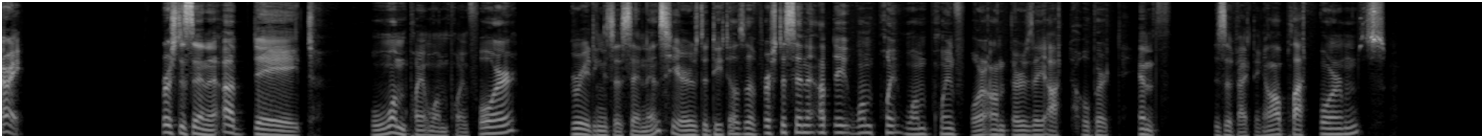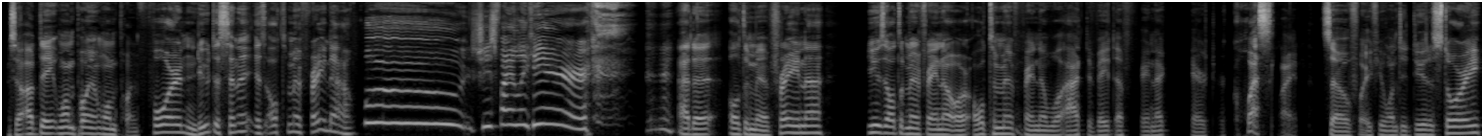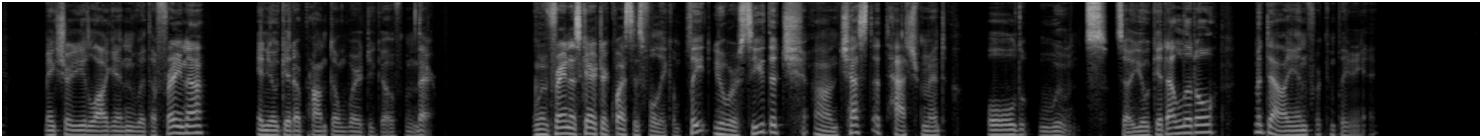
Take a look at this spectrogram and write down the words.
All right. First Descendant update 1.1.4. Greetings, Descendants. Here's the details of First Descendant update 1.1.4 on Thursday, October 10th. This is affecting all platforms. So, update 1.1.4 New Descendant is Ultimate Freyna. Woo! She's finally here! Add a Ultimate Freyna. Use Ultimate Freyna or Ultimate Freyna will activate a Freyna character quest line. So, for if you want to do the story, make sure you log in with a Freyna and you'll get a prompt on where to go from there. When Freyna's character quest is fully complete, you'll receive the ch um, chest attachment Old Wounds. So you'll get a little medallion for completing it.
